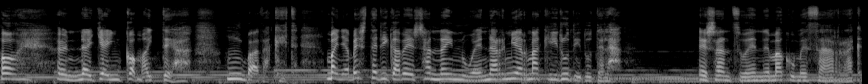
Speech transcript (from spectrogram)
Oi, nahi jainko maitea, badakit, baina besterik gabe esan nahi nuen armiermak irudi dutela. esan zuen emakume zaharrak,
